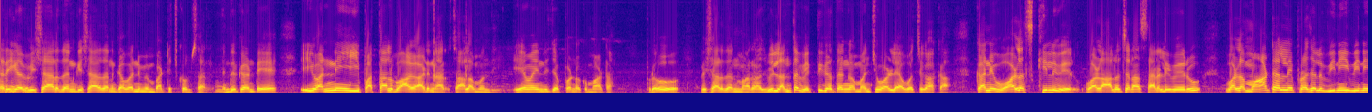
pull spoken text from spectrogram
సరిగా విశారదన్ గిశారదన్ అవన్నీ మేము పట్టించుకోం సార్. ఎందుకంటే ఇవన్నీ ఈ పత్తాలు బాగా ఆడినారు చాలామంది. ఏమైంది చెప్పండి ఒక మాట? ఇప్పుడు విశారదన్ మహారాజ్ వీళ్ళంతా వ్యక్తిగతంగా మంచి వాళ్ళే అవ్వచ్చు కాక. కానీ వాళ్ళ స్కిల్ వేరు వాళ్ళ ఆలోచన సరళి వేరు వాళ్ళ మాటల్ని ప్రజలు విని విని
